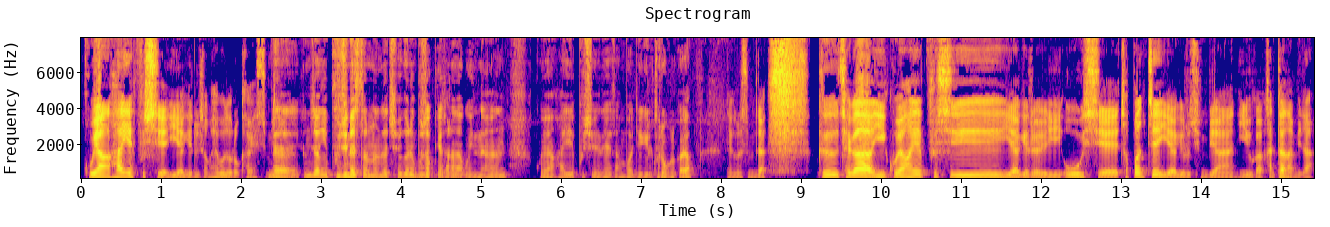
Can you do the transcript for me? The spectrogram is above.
고양 하이FC의 이야기를 좀 해보도록 하겠습니다. 네, 굉장히 부진했었는데 최근에 무섭게 살아나고 있는 고양 하이 FC에 대해서 한번 얘기를 들어볼까요? 네, 그렇습니다. 그 제가 이 고양 하이FC 이야기를 이 OOC의 첫 번째 이야기로 준비한 이유가 간단합니다.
